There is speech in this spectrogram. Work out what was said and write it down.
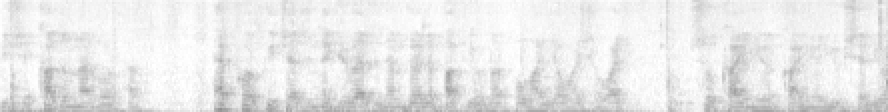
bir şey, kadınlar orada. Hep korku içerisinde güverteden böyle bakıyorlar. Olay yavaş yavaş su kaynıyor, kaynıyor, yükseliyor.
